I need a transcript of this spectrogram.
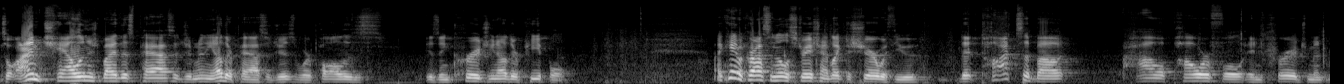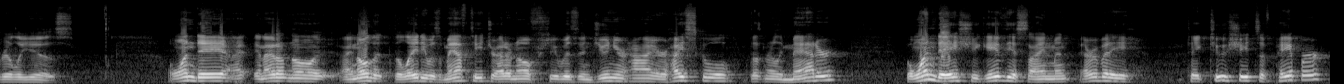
So I'm challenged by this passage and many other passages where Paul is, is encouraging other people. I came across an illustration I'd like to share with you that talks about how powerful encouragement really is. One day, I, and I don't know, I know that the lady was a math teacher. I don't know if she was in junior high or high school, doesn't really matter. But one day she gave the assignment everybody take two sheets of paper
